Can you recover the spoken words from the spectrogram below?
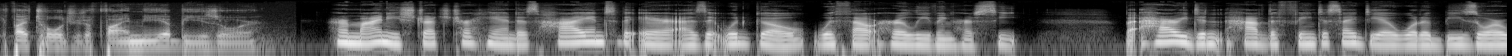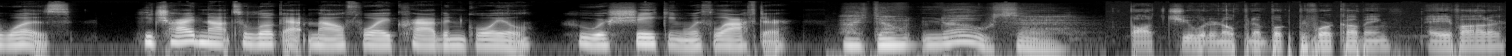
if I told you to find me a Bezoar? Hermione stretched her hand as high into the air as it would go without her leaving her seat. But Harry didn't have the faintest idea what a Bezoar was. He tried not to look at Malfoy, Crabbe, and Goyle, who were shaking with laughter. I don't know, sir. Thought you wouldn't open a book before coming, eh, Potter?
